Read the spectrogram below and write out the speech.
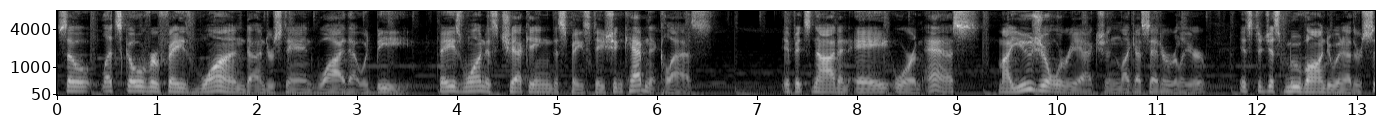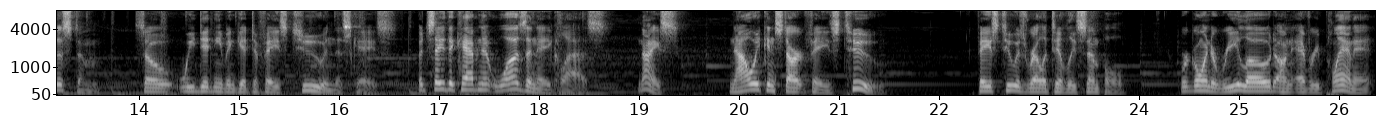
So let's go over Phase 1 to understand why that would be. Phase 1 is checking the space station cabinet class. If it's not an A or an S, my usual reaction, like I said earlier, is to just move on to another system, so we didn't even get to Phase 2 in this case. But say the cabinet was an A class. Nice. Now we can start Phase 2. Phase 2 is relatively simple. We're going to reload on every planet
